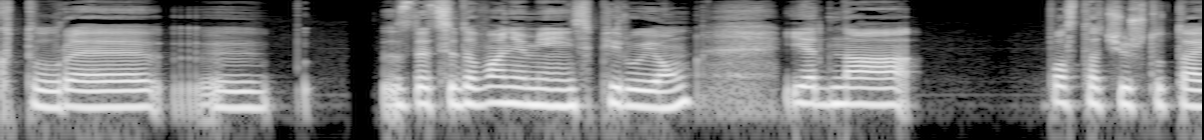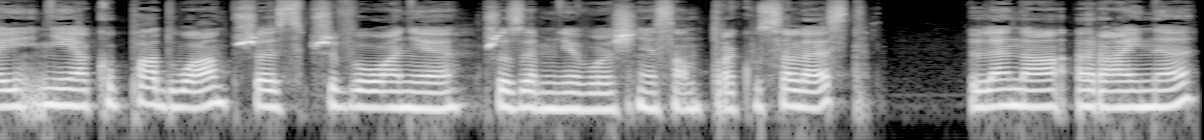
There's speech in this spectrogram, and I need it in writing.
które y, zdecydowanie mnie inspirują. Jedna postać już tutaj niejako padła przez przywołanie przeze mnie właśnie soundtracku Celest. Lena Reine.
